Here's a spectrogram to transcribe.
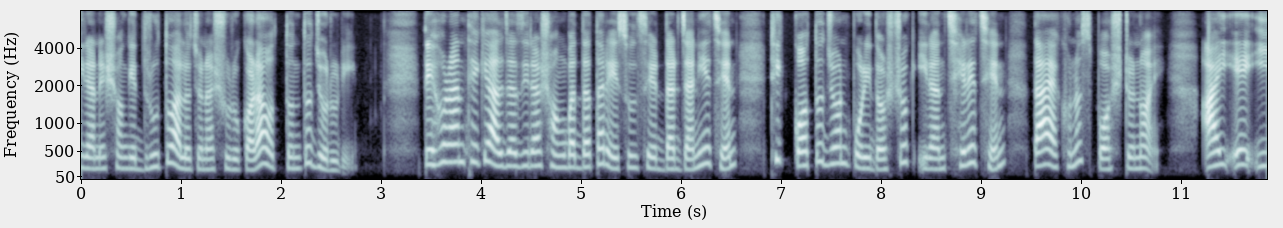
ইরানের সঙ্গে দ্রুত আলোচনা শুরু করা অত্যন্ত জরুরি। তেহরান থেকে আল জাজিরা সংবাদদাতা রেসুল সেরদার জানিয়েছেন, ঠিক কতজন পরিদর্শক ইরান ছেড়েছেন তা এখনও স্পষ্ট নয়। আইএই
